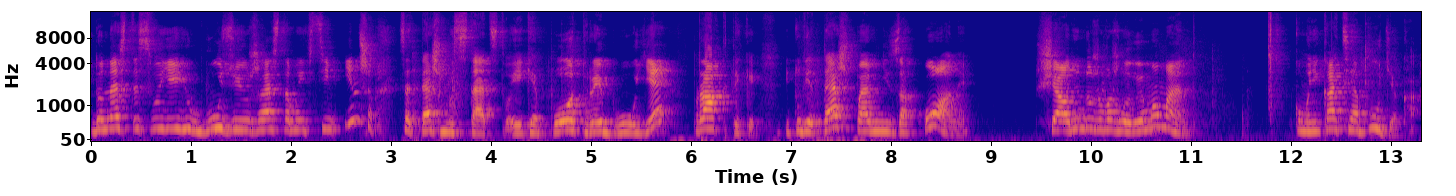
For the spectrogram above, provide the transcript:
донести своєю бузію, жестами і всім іншим. Це теж мистецтво, яке потребує практики. І тут є теж певні закони. Ще один дуже важливий момент. Комунікація будь-яка,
